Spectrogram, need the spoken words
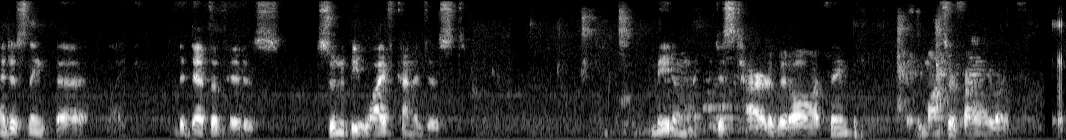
I just think that like the death of his soon-to-be wife kind of just made him like just tired of it all. I think the monster finally like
